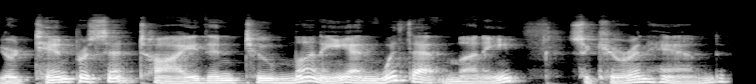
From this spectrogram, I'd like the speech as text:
your 10% tithe into money, and with that money, secure in hand,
